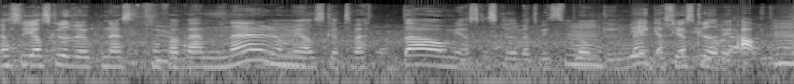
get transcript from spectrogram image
Alltså jag skriver upp när jag ska träffa vänner, Mm. om jag ska tvätta, om jag ska skriva ett visst blogginlägg. Alltså jag skriver ju allt. Mm.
